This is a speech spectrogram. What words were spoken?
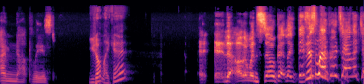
I'm not pleased. You don't like it? And the other one's so good. Like this, This one- brutality.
